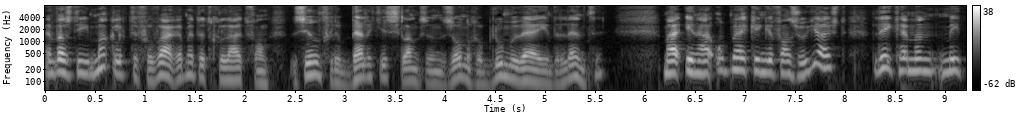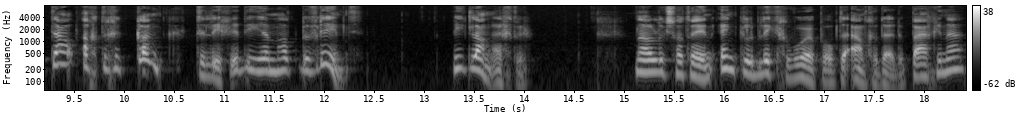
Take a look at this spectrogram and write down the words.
en was die makkelijk te verwarren met het geluid van zilveren belletjes langs een zonnige bloemenwei lente. Maar in haar opmerkingen van zojuist leek hem een metaalachtige klank te liggen die hem had bevreemd. Niet lang echter. Nauwelijks had hij een enkele blik geworpen op de aangeduide pagina,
